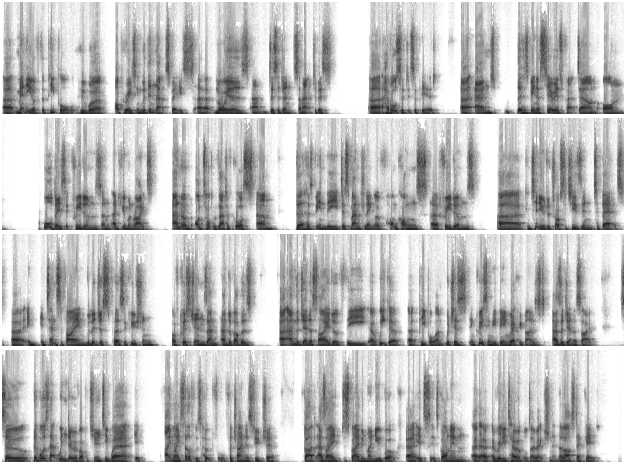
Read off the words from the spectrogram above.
Uh, many of the people who were operating within that space, uh, lawyers and dissidents and activists, uh, have also disappeared. Uh, and there has been a serious crackdown on all basic freedoms and, and human rights. And on, on top of that, of course, um, there has been the dismantling of Hong Kong's uh, freedoms, uh, continued atrocities in Tibet, uh, in intensifying religious persecution of Christians and, and of others, uh, and the genocide of the uh, Uyghur uh, people, and which is increasingly being recognized as a genocide. So there was that window of opportunity where it, I myself was hopeful for China's future. But as I describe in my new book, it's it's gone in a, a really terrible direction in the last decade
